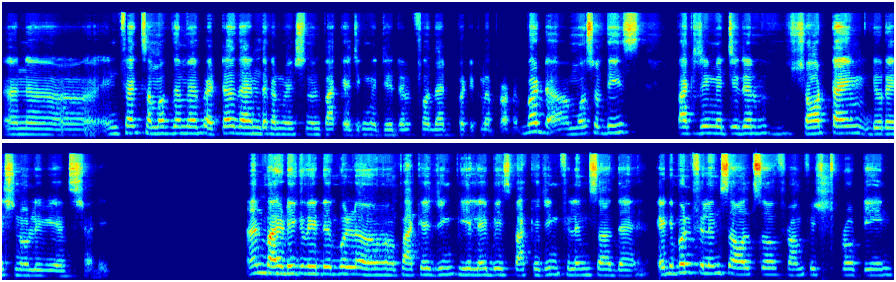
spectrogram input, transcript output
and uh, in fact some of them are better than the conventional packaging material for that particular product but uh, most of these packaging material, short time duration only we have studied. And biodegradable uh, packaging, PLA-based packaging films are there. Edible films also from fish protein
